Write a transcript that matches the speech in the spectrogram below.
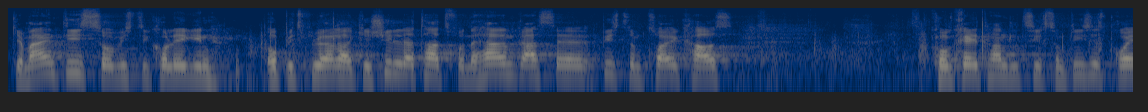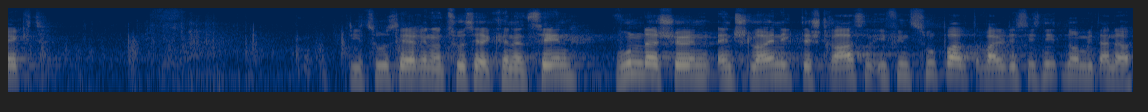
Gemeint ist, so wie es die Kollegin Opitz-Blörer geschildert hat, von der Herrengasse bis zum Zeughaus. Konkret handelt es sich um dieses Projekt. Die Zuseherinnen und Zuseher können sehen, wunderschön entschleunigte Straßen. Ich finde es super, weil das ist nicht nur mit einer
